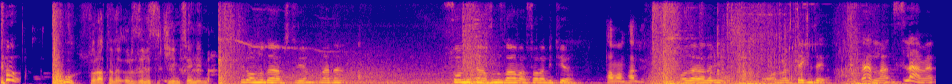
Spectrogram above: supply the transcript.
Puh! Puh suratını ırzını sikeyim senin. Bir onlu daha yapıştırıyorum. Zaten son bir şansımız daha var sonra bitiyor. Tamam hadi. O da herhalde bir onu teknik tek. Ver lan silah ver.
